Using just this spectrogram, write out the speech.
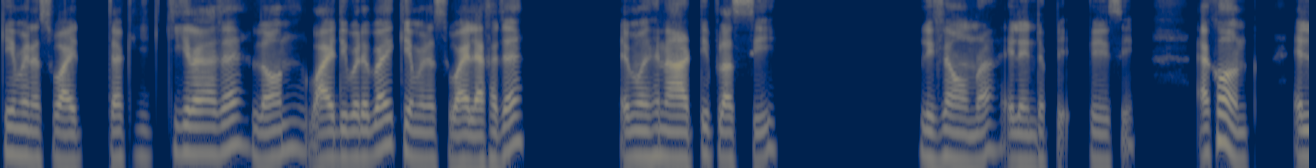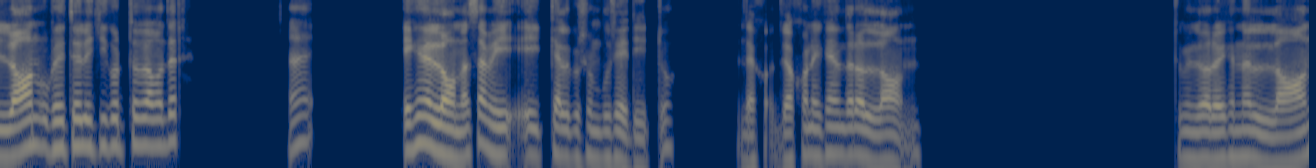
K minus ওয়াইটা কি কী কী লেখা যায়? Ln Y divided by K minus Y লেখা যায়। এবং এখানে আর টি প্লাস সি লিখলাম আমরা, এই লাইনটা পেয়েছি। এখন এই লন উঠাইতে হলে কী করতে হবে আমাদের? হ্যাঁ? এখানে লন আছে, আমি এই ক্যালকুলেশন বুঝাই দিই একটু। দেখো, যখন এখানে ধরো লন তুমি ধরো এখানে লন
